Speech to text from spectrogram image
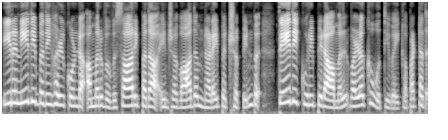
இரு நீதிபதிகள் கொண்ட அமர்வு விசாரிப்பதா என்ற வாதம் நடைபெற்ற பின்பு தேதி குறிப்பிடாமல் வழக்கு ஒத்திவைக்கப்பட்டது.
